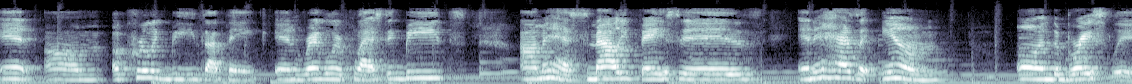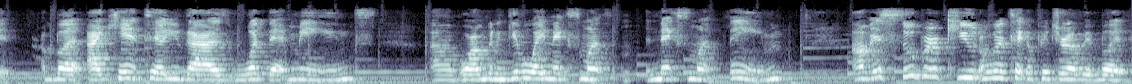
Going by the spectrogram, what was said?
and um, acrylic beads, I think, and regular plastic beads. Um, it has smiley faces and it has an M on the bracelet, but I can't tell you guys what that means. Um, or I'm gonna give away next month next month theme. Um, it's super cute. I'm gonna take a picture of it, but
